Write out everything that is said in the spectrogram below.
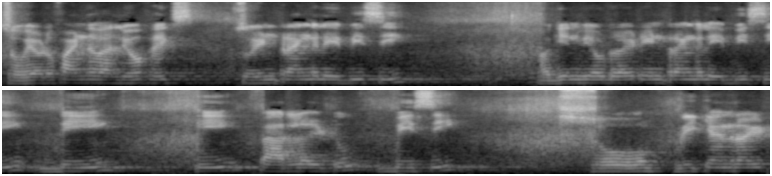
So we have to find the value of x. So in triangle ABC, again we have to write in triangle ABC, DE parallel to BC. So we can write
